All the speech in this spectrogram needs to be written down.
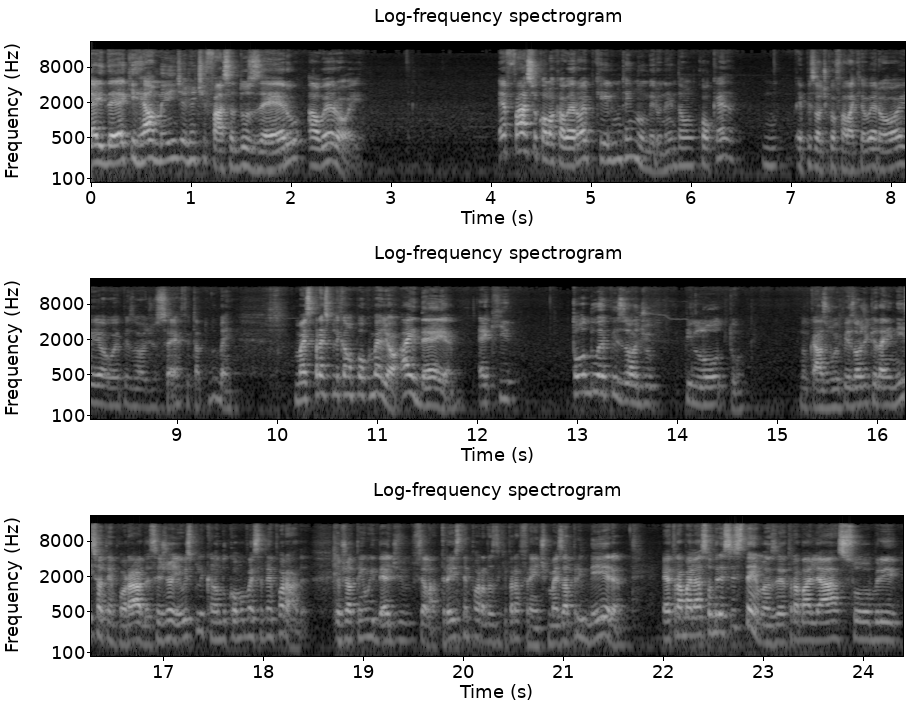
a ideia é que realmente a gente faça do zero ao herói. É fácil colocar o herói porque ele não tem número, né? Então qualquer episódio que eu falar que é o herói é o episódio certo e tá tudo bem. Mas para explicar um pouco melhor, a ideia é que todo episódio piloto no caso, o episódio que dá início à temporada, seja eu explicando como vai ser a temporada. Eu já tenho uma ideia de, sei lá, três temporadas aqui pra frente, mas a primeira é trabalhar sobre esses temas, é trabalhar sobre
